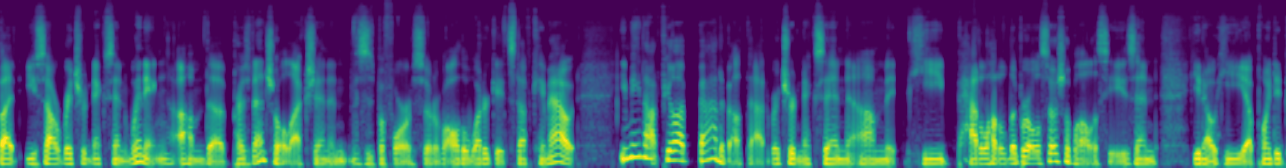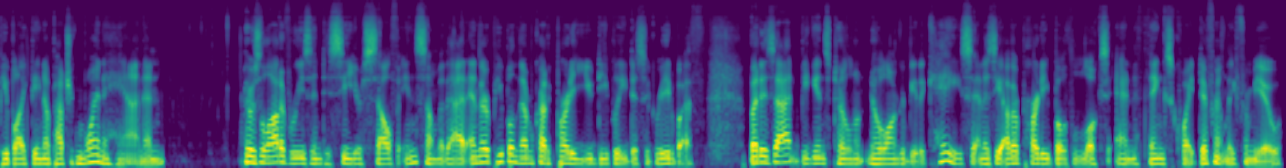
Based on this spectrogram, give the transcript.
but you saw Richard Nixon winning um, the presidential election, and this is before sort of all the Watergate stuff came out. You may not feel that bad about that. Richard Nixon, um, he had a lot of liberal social policies, and you know he appointed people like Daniel Patrick Moynihan, and there was a lot of reason to see yourself in some of that. And there are people in the Democratic Party you deeply disagreed with. But as that begins to no longer be the case, and as the other party both looks and thinks quite differently from you,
